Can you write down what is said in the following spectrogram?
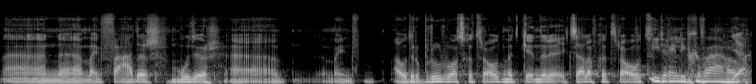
En eh, mijn vader, moeder, eh, mijn oudere broer was getrouwd met kinderen, ik zelf getrouwd. Iedereen liep gevaar ook. Ja,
